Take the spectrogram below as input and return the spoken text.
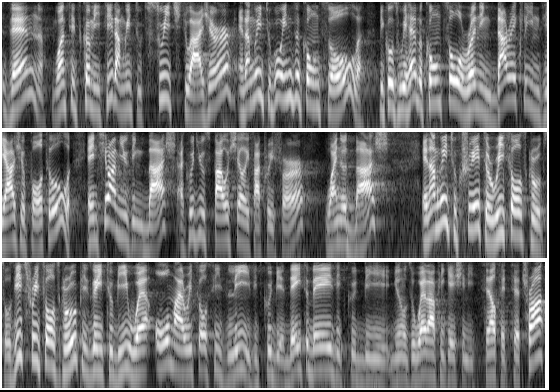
then, once it's committed, I'm going to switch to Azure, and I'm going to go in the console, because we have a console running directly in the Azure portal. And here I'm using Bash. I could use PowerShell if I prefer. Why not Bash? And I'm going to create a resource group. So this resource group is going to be where all my resources live. It could be a database, it could be you know, the web application itself, etc.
